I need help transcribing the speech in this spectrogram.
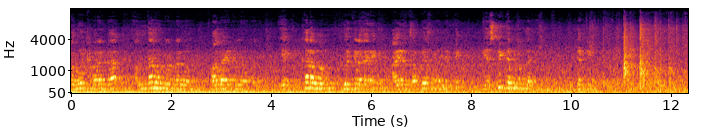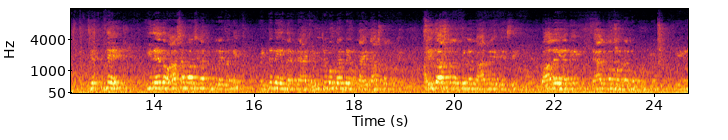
కమ్యూనిటీ పరంగా అందరూ ఉంటారు నన్ను ఫాలో అయ్యేటోళ్ళే ఉంటారు. ఎక్కడ దొరికినా కానీ ఆయన చంపేస్తామని చెప్పి ఎస్పీకి చెప్పడం జరిగింది. గట్టిగా. చెప్తే ఇదేదో ఆశామాషగా అనుకుంటారే కానీ వెంటనే ఏంటంటే ఆయన ఇంటి ముందంటే ఒక ఐదు హాస్టల్ ఉంటాయి. ఐదు హాస్టల్ పిల్లల్ని ఆర్గనైజ్ చేసి బాలయ్య అని నేలకం మండలం ఇక్కడ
